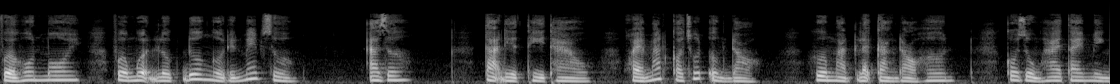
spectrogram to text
Vừa hôn môi, Vừa mượn lực đưa người đến mép giường. A dơ, Tạ Điệt thì thào, khóe mắt có chút ửng đỏ, Gương mặt lại càng đỏ hơn. Cô dùng hai tay mình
